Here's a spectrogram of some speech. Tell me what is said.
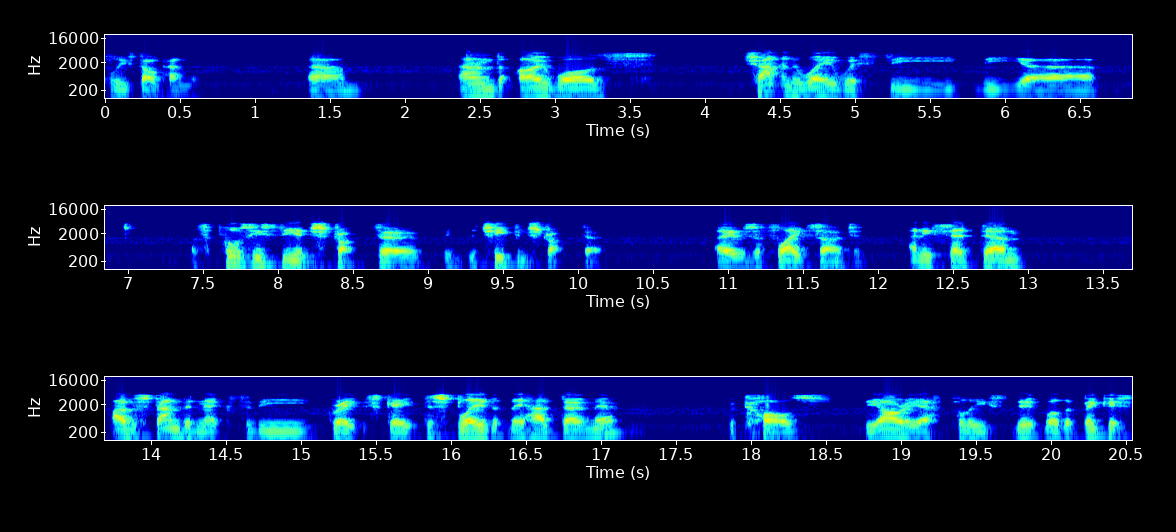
police dog handler, um, and I was chatting away with the the. Uh, I suppose he's the instructor, the chief instructor. Uh, he was a flight sergeant, and he said um, I was standing next to the Great Escape display that they had down there because the RAF police, the, well, the biggest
